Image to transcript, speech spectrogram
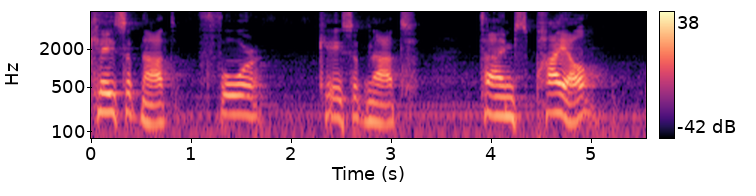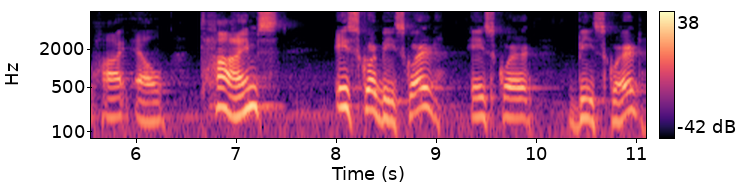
k sub naught, 4 k sub naught times pi L, pi L times a squared b squared, a squared b squared,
